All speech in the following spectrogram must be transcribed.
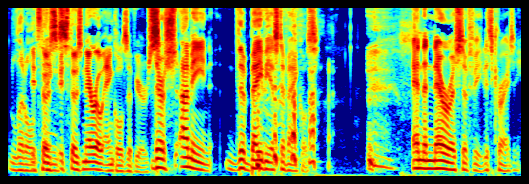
little It's things. those it's those narrow ankles of yours. There's, I mean, the babiest of ankles and the narrowest of feet. It's crazy.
